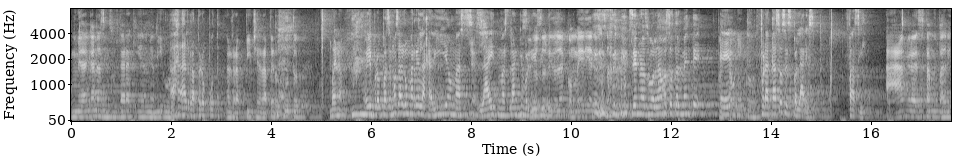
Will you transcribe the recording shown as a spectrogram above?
Ni me dan ganas de insultar aquí a mi amigo, Al rapero puto. al rap, pinche rapero puto. Bueno, oye, pero pasemos a algo más relajadillo, más Yes. light, más tranqui, Se porque nos siento- olvidó la comedia se nos volamos totalmente. eh, Pero está bonito. Fracasos escolares. Fácil. Ah, mira, eso está muy padre.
